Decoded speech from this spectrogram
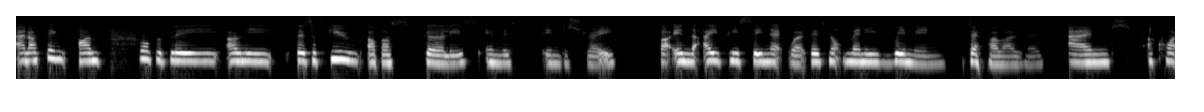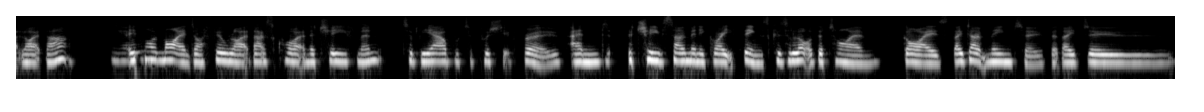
And I think I'm probably only, there's a few of us girlies in this industry, but in the APC network, there's not many women depot owners. And I quite like that. Yeah. In my mind, I feel like that's quite an achievement to be able to push it through and achieve so many great things. Because a lot of the time, guys, they don't mean to, but they do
